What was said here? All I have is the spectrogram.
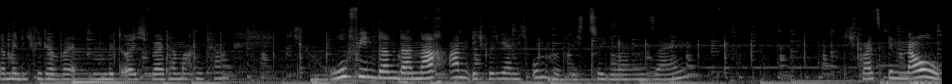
Damit ich wieder mit euch weitermachen kann. Ich rufe ihn dann danach an. Ich will ja nicht unhöflich zu jemandem sein. Ich weiß genau,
